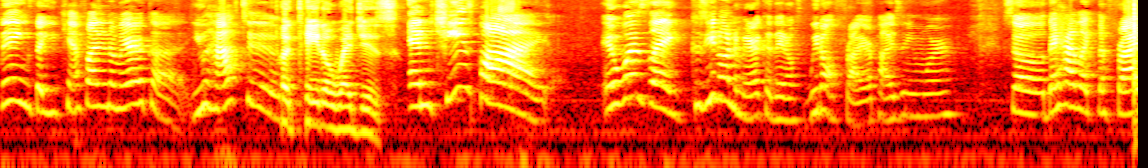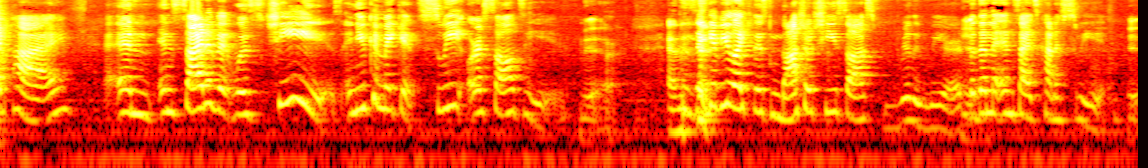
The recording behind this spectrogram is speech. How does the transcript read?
things that you can't find in America. You have to. Potato wedges. and cheese pie. It was like because you know in America they don't we don't fry our pies anymore, so they had like the fried pie, and inside of it was cheese, and you can make it sweet or salty. Yeah, and Because they give you like this nacho cheese sauce, really weird, Yeah. but then the inside's kind of sweet. yeah.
